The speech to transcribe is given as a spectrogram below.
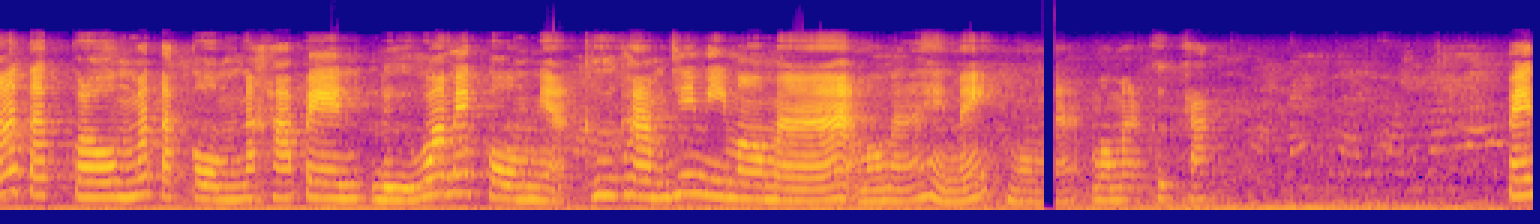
มาตรากลมมาตรากลมนะคะเป็นหรือว่าแม่กลมเนี่ยคือคำที่มีมอม้ามอม้าเห็นไหมมอม้า มอมาคึกคัก เป็น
